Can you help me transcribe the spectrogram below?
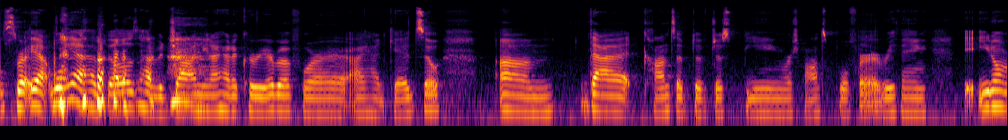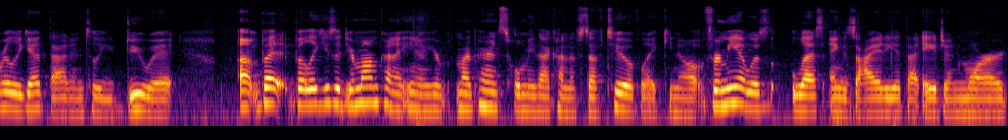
bills. bro- yeah well yeah have bills have a job i mean i had a career before i had kids so um that concept of just being responsible for everything it, you don't really get that until you do it um, but but like you said, your mom kind of you know your my parents told me that kind of stuff too. Of like you know, for me it was less anxiety at that age and more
